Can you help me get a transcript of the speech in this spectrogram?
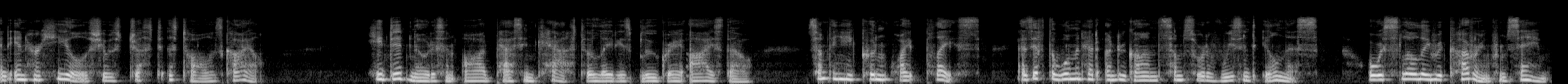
and in her heels she was just as tall as Kyle. He did notice an odd passing cast to the lady's blue gray eyes, though, something he couldn't quite place, as if the woman had undergone some sort of recent illness or was slowly recovering from same.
